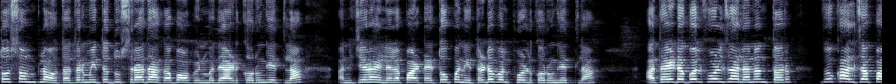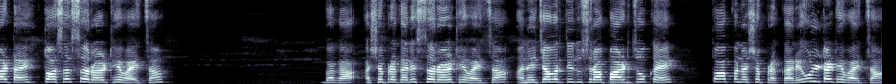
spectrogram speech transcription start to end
तो संपला होता. तर मी इथं दुसरा धागा बॉबिनमध्ये ॲड करून घेतला. आणि जे राहिलेला पार्ट आहे तो पण इथं डबल फोल्ड करून घेतला. आता हे डबल फोल्ड झाल्यानंतर जो खालचा पार्ट आहे तो असा सरळ ठेवायचा. बघा अशा प्रकारे सरळ ठेवायचा. आणि ह्याच्यावरती दुसरा पार्ट जो काय तो आपण अशा प्रकारे उलटा ठेवायचा.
